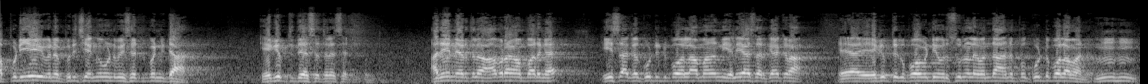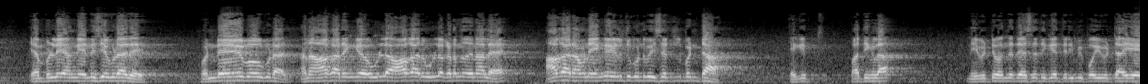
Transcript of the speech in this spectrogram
அப்படியே இவனை பிரிச்சு எங்க கொண்டு போய் செட்டில் பண்ணிட்டா? எகிப்து தேசத்துல செட்டில் பண்ணிட்டா. அதே நேரத்தில் ஆபரகம் பாருங்க ஈசாக்க கூட்டிட்டு போகலாமான்னு எலியாசர் கேட்கிறான் எகிப்துக்கு போக வேண்டிய ஒரு சூழ்நிலை வந்தா அனுப்ப கூட்டு போலாமான்னு. ம்ஹும். என் பிள்ளை அங்க என்ன செய்யக்கூடாது? கொண்டே போகக்கூடாது. ஆனா ஆகார் இங்க உள்ள ஆகார் உள்ள கடந்ததுனால ஆகார் அவனை எங்க இழுத்து கொண்டு போய் செட்டில் பண்ணிட்டா? எகிப்து. பாத்தீங்களா? நீ விட்டு வந்த தேசத்துக்கே திரும்பி போய் விட்டாயே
